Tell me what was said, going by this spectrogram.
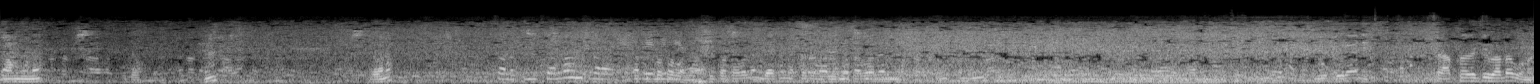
কামু না যাও। হুম? যাও না। আপনি কথা বলেন আপনি কথা বলেন দেখেন ভালো কথা বলেন। কি বাতাবো না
